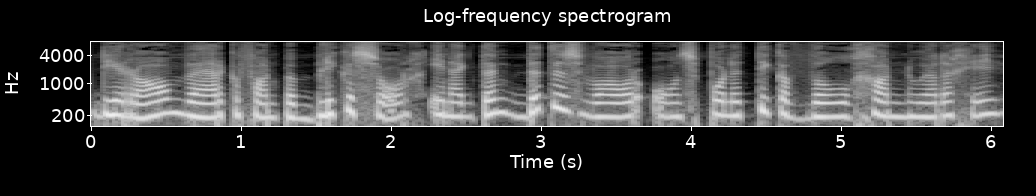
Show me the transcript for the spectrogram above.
die raamwerke van publieke sorg en ek dink dit is waar ons politieke wil gaan nodig hê.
